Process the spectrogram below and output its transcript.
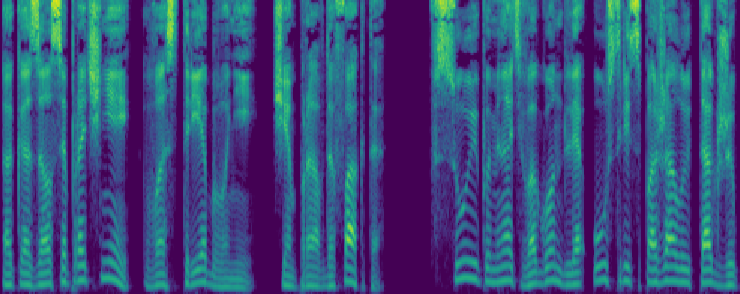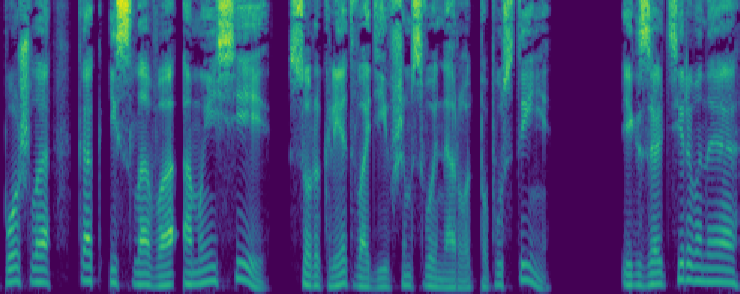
оказался прочней, востребованней, чем правда факта. В суе поминать вагон для устриц, пожалуй, так же пошло, как и слова о Моисее, сорок лет водившем свой народ по пустыне. Экзальтированная,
